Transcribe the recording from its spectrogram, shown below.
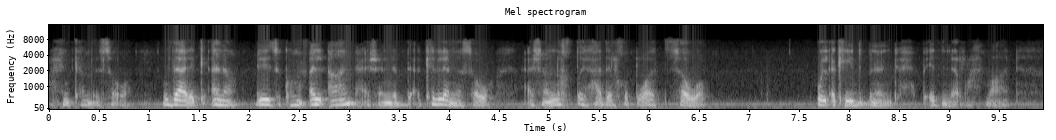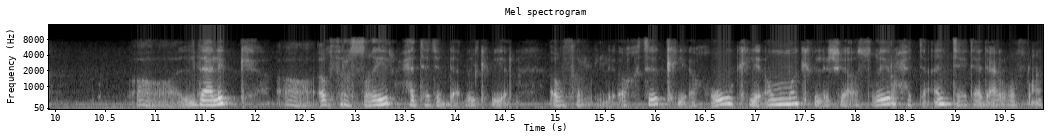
راح نكمل سوا. لذلك أنا جيتكم الآن عشان نبدأ كلنا سوا عشان نخطي هذه الخطوات سوا. والأكيد بننجح بإذن الرحمن. آه لذلك آه اغفر الصغير حتى تبدأ بالكبير. اغفر لأختك لأخوك لأمك في الأشياء الصغيرة حتى أنت تعتاد على الغفران.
